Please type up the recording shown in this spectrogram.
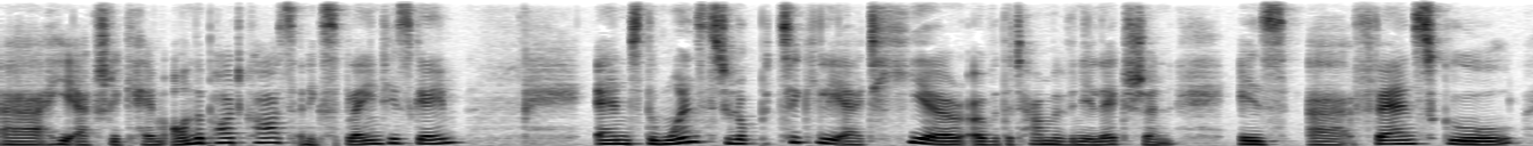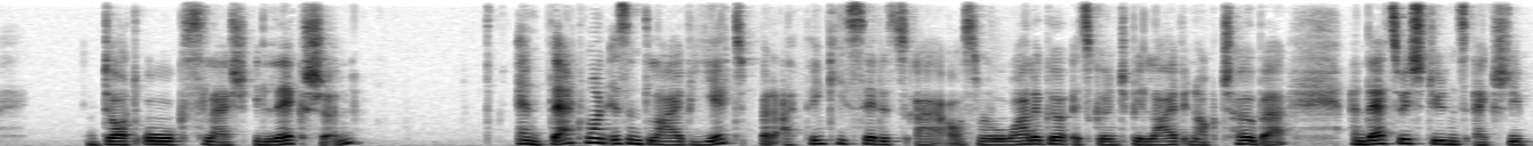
uh, he actually came on the podcast and explained his game. And the ones to look particularly at here over the time of an election is uh, fanschool.org slash election. And that one isn't live yet, but I think he said it's, uh, a little while ago, it's going to be live in October. And that's where students actually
